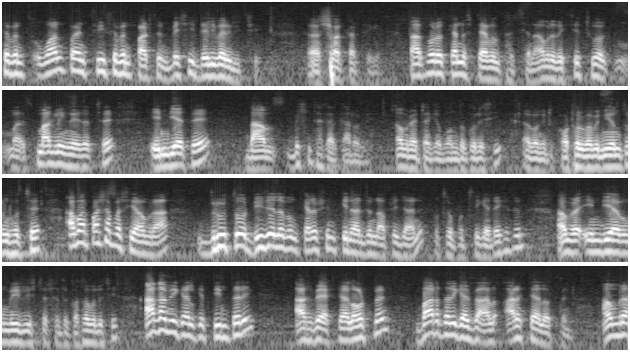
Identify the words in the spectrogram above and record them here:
seven one point three seven percent বেশি ডেলিভারি দিচ্ছি সরকার থেকে। তারপরেও কেন স্টেবল থাকছে না? আমরা দেখছি স্মাগলিং হয়ে যাচ্ছে। ইন্ডিয়াতে দাম বেশি থাকার কারণে। আমরা এটাকে বন্ধ করেছি এবং এটা কঠোরভাবে নিয়ন্ত্রণ হচ্ছে। আবার পাশাপাশি আমরা দ্রুত ডিজেল এবং কেরোসিন কেনার জন্য আপনি জানেন পত্র পত্রিকায় দেখেছেন, আমরা ইন্ডিয়া এবং মিডল ইস্টের সাথে কথা বলেছি। আগামীকালকে তিন তারিখ আসবে একটা অ্যালটমেন্ট বারো তারিখ আসবে আরেকটা অ্যালটমেন্ট আমরা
